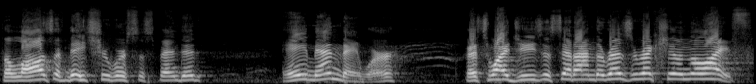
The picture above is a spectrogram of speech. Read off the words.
the laws of nature were suspended? Amen, they were. That's why Jesus said, I'm the resurrection and the life.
